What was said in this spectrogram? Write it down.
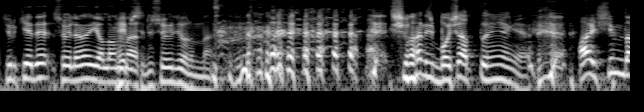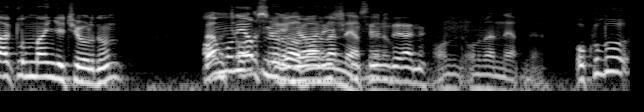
Türkiye'de söylenen yalanlar. Hepsini söylüyorum ben. Şu an hiç boşalttığın yok ya. Ay şimdi aklımdan geçiyordun. Ben Onu- bunu onu yapmıyorum söyle- yani. Hiç kimsenin de yani. Onu, onu ben de yapmıyorum. Okulu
